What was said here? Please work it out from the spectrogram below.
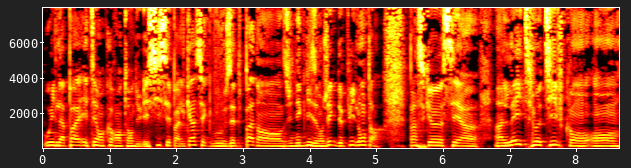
où il n'a pas été encore entendu. Et si c'est pas le cas, c'est que vous n'êtes pas dans une église évangélique depuis longtemps, parce que c'est un, un leitmotiv qu'on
